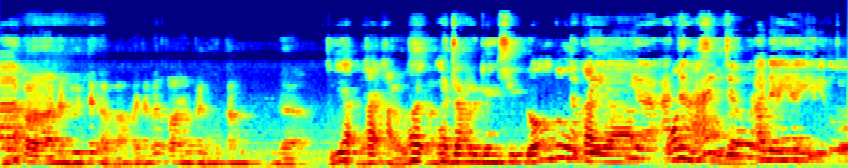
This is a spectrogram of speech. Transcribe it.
Maksudnya kalau ada duitnya nggak apa-apa, tapi kan kalau yang pengen hutang nggak Iya kayak usah. ngejar gengsi doang tuh Tapi kayak ya ada aja gitu. orang ada yang kayak gitu. gitu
